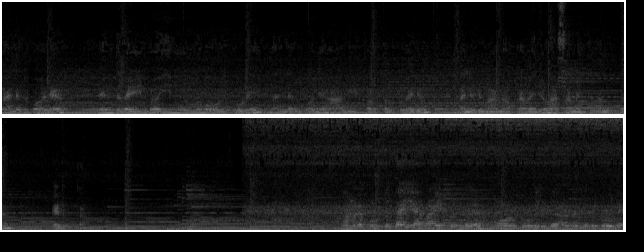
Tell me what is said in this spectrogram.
നല്ലതുപോലെ വെന്ത് കഴിയുമ്പോൾ ഈ മൂന്ന് ഹോളിൽ കൂടി നല്ലതുപോലെ ആവി പുറത്തോട്ട് വരും. നല്ലൊരു മണമൊക്കെ വരും. ആ സമയത്ത് നമുക്ക് എടുക്കാം. നമ്മുടെ പുട്ട് തയ്യാറായിട്ടുണ്ട്. മോളക്കൂടി കൂടി ഇത് നല്ലതുപോലെ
